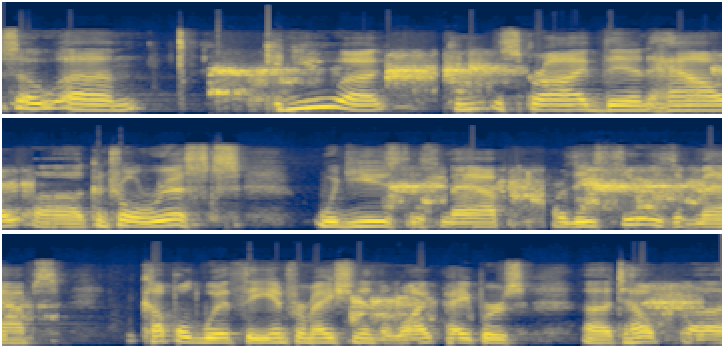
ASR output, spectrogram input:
So, um, can you uh, can you describe then how uh, control risks would use this map or these series of maps? coupled with the information in the white papers uh, to help uh,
